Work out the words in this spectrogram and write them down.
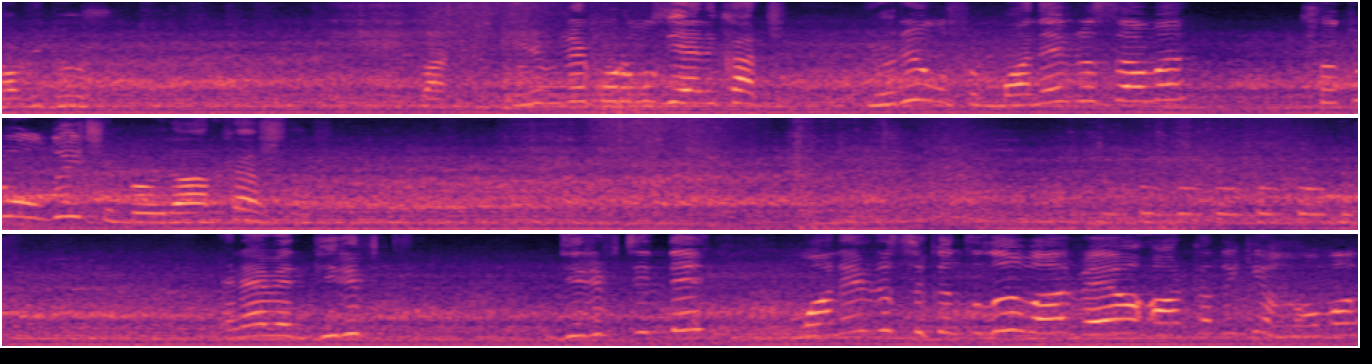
Abi dur. Bak drift rekorumuz yani kaç? Görüyor musun? Manevrası ama kötü olduğu için böyle arkadaşlar. Dur dur dur dur dur dur. Yani evet drift driftinde manevra sıkıntılığı var veya arkadaki hava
